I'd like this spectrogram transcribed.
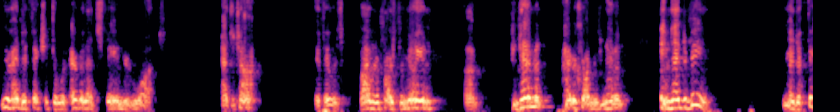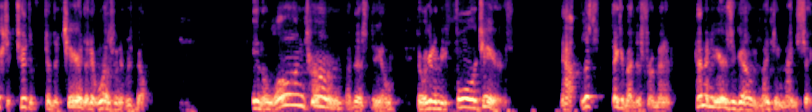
You had to fix it to whatever that standard was at the time. If it was 500 parts per million um, contaminant, hydrocarbon contaminant, it had to be. You had to fix it to the, to the tier that it was when it was built. In the long term of this deal, there were going to be four tiers. Now, let's think about this for a minute. How many years ago was 1996?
